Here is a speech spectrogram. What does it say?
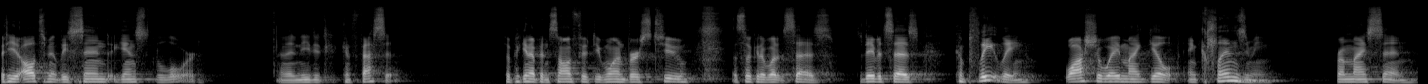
but he had ultimately sinned against the Lord. And they needed to confess it. So, picking up in Psalm 51, verse 2, let's look at what it says. So, David says, Completely wash away my guilt and cleanse me from my sin,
